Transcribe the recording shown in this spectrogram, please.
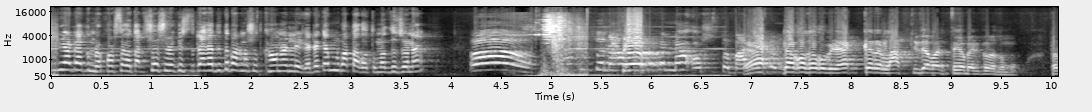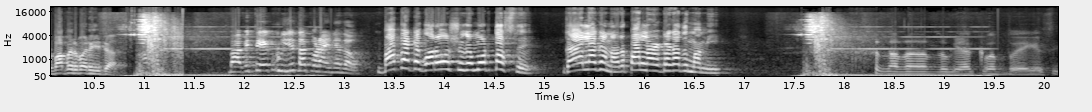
দুনিয়াটা তোমরা খরচা করো তার শ্বশুরে কিছু টাকা দিতে পারো না ওষুধ খাওয়ানোর লেগে। এটা কেমন কথা গো তোমার দুজনে না না একটা কথা কবি না একেবারে লাঠিটা বাড়ি থেকে বের করে দেবো। তোর বাপের বাড়ি এটা। ভাবি থেকে খুঁজে তারপর আইনা দাও। বাপা একটা গরম অসুখে মরতাছে গায়ে লাগে না আর পাল্লার টাকা দেবো আমি। নানান রোগে আক্রান্ত হয়ে গেছি।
